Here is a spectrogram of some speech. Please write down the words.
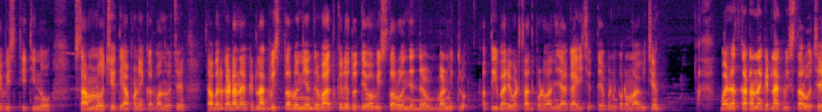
જેવી સ્થિતિનો સામનો છે તે આપણે કરવાનો છે. સાબરકાંઠાના કેટલાક વિસ્તારોની અંદર વાત કરીએ તો તેવા વિસ્તારોની અંદર પણ મિત્રો અતિ ભારે વરસાદ પડવાની આગાહી છે તે પણ કરવામાં આવી છે. બનાસકાંઠાના કેટલાક વિસ્તારો છે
